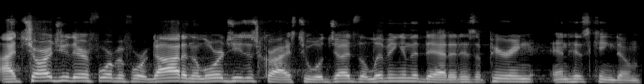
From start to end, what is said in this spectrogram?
I charge you, therefore, before God and the Lord Jesus Christ, who will judge the living and the dead at his appearing and his kingdom.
